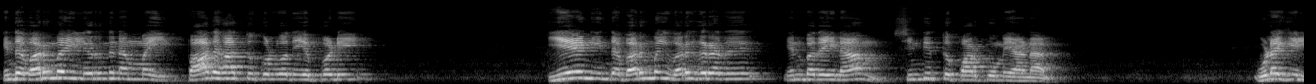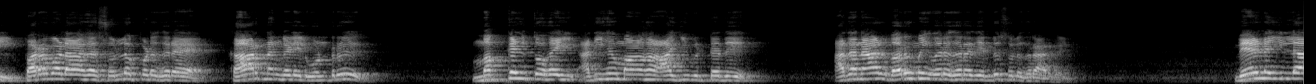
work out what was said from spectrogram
இந்த வறுமையிலிருந்து நம்மை பாதுகாத்துக் கொள்வது எப்படி? ஏன் இந்த வறுமை வருகிறது என்பதை நாம் சிந்தித்து பார்ப்போமேயானால் உலகில் பரவலாக சொல்லப்படுகிற காரணங்களில் ஒன்று மக்கள் தொகை அதிகமாக ஆகிவிட்டது. அதனால் வறுமை வருகிறது என்று சொல்லுகிறார்கள். வேலையில்லா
